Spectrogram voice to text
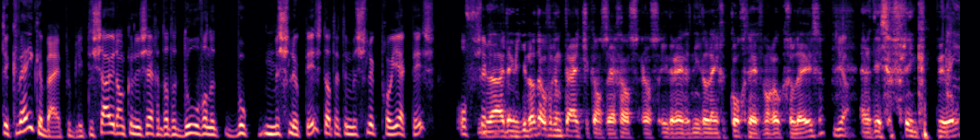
te kweken bij het publiek. Dus zou je dan kunnen zeggen dat het doel van het boek mislukt is? Dat het een mislukt project is? Of zeg... Nou, ik denk dat je dat over een tijdje kan zeggen. Als, als iedereen het niet alleen gekocht heeft, maar ook gelezen. Ja. En het is een flinke pil.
